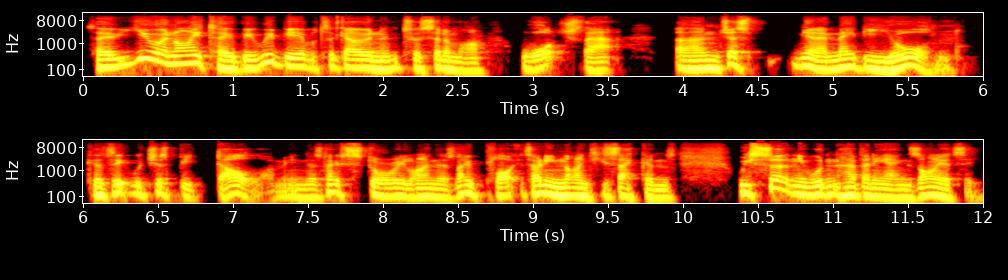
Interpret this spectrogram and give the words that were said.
So you and I, Toby, we'd be able to go into a cinema, watch that, and just you know maybe yawn because it would just be dull. I mean, there's no storyline, there's no plot. It's only 90 seconds. We certainly wouldn't have any anxiety.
